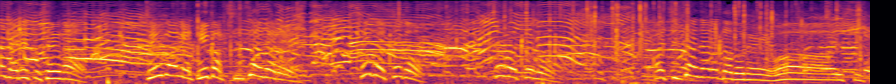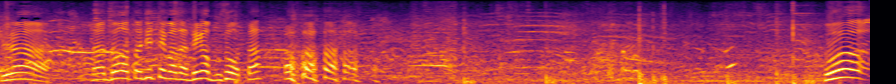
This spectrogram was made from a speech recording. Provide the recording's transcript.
진짜 잘했어 세연아. 대박이야 대박. 진짜 잘해. 최고 최고. 최고 최고. 아 진짜 잘한다 너네. 와 이씨. 유라 나 너가 던질 때마다 내가 무서웠다? 와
